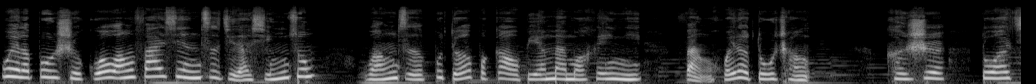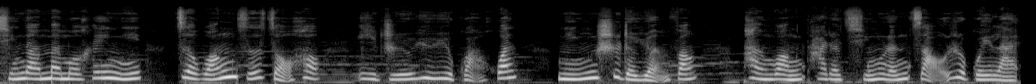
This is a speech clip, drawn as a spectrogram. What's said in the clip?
为了不使国王发现自己的行踪，王子不得不告别曼墨黑尼，返回了都城。可是，多情的曼莫黑尼自王子走后，一直郁郁寡欢，凝视着远方，盼望他的情人早日归来。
